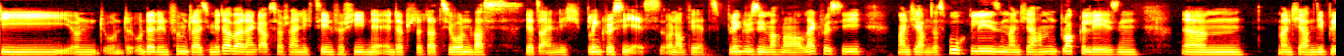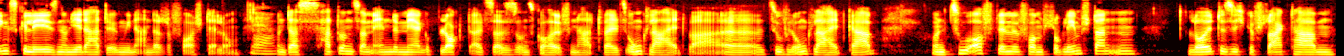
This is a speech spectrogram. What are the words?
die und, und unter den 35 Mitarbeitern gab es wahrscheinlich zehn verschiedene Interpretationen, was jetzt eigentlich Blinkracy ist. Und ob wir jetzt Blinkracy machen oder Holacracy. Manche haben das Buch gelesen, manche haben einen Blog gelesen, ähm, manche haben die Blinks gelesen und jeder hatte irgendwie eine andere Vorstellung. Ja. Und das hat uns am Ende mehr geblockt, als dass es uns geholfen hat, weil es Unklarheit war, äh, zu viel Unklarheit gab. Und zu oft, wenn wir vor dem Problem standen, Leute sich gefragt haben,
